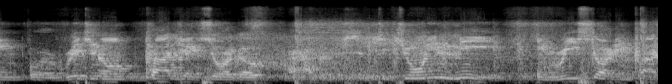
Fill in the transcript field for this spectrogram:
looking for original Project Zorgo. Albums to join me in restarting Project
